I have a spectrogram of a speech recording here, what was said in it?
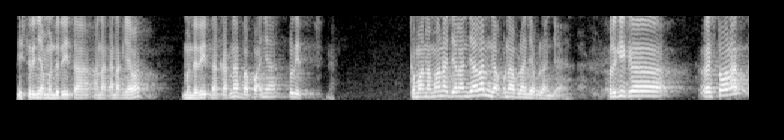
Istrinya menderita, anak-anaknya apa? Menderita karena bapaknya pelit. Ke mana-mana jalan-jalan nggak pernah belanja-belanja. Pergi ke restoran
